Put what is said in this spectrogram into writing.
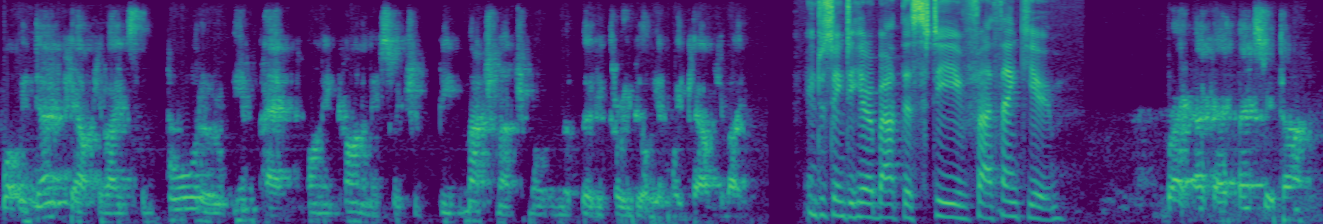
What we don't calculate is the broader impact on economies, which would be much, much more than the 33 billion we calculate. Interesting to hear about this, Steve. Uh, thank you. Great. Okay. Thanks for your time.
